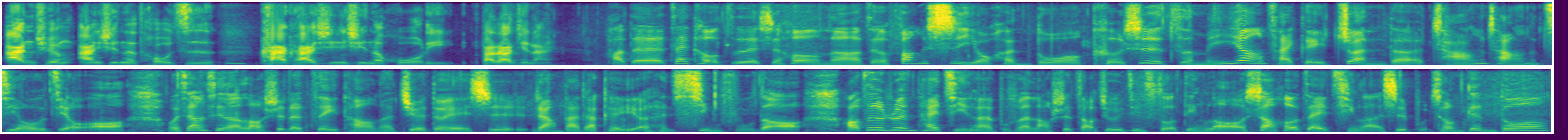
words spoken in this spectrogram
安全安心的投资，开开心心的获利。大家进来。好的，在投资的时候呢，这个方式有很多，可是怎么样才可以赚得长长久久哦？我相信呢，老师的这一套呢，绝对是让大家可以很幸福的哦。好，这个润泰集团部分，老师早就已经锁定了、哦，稍后再请老师补充更多。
